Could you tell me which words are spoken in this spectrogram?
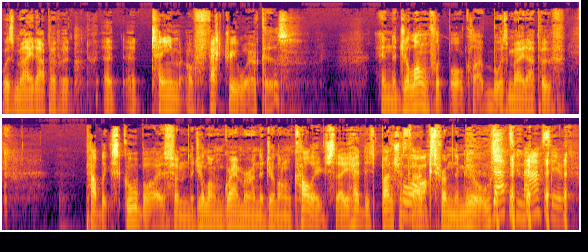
was made up of a, a, a team of factory workers, and the Geelong Football Club was made up of public schoolboys from the Geelong Grammar and the Geelong College. So you had this bunch of Oh. thugs from the mills That's massive.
